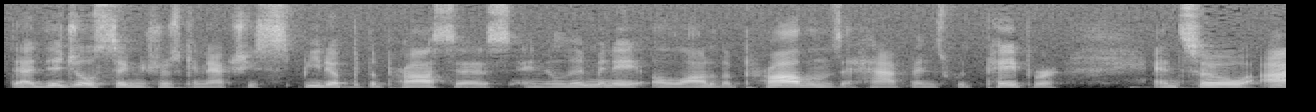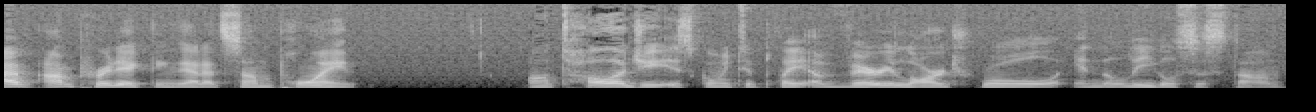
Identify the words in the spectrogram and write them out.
that digital signatures can actually speed up the process and eliminate a lot of the problems that happens with paper. And so I'm, I'm predicting that at some point, ontology is going to play a very large role in the legal system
